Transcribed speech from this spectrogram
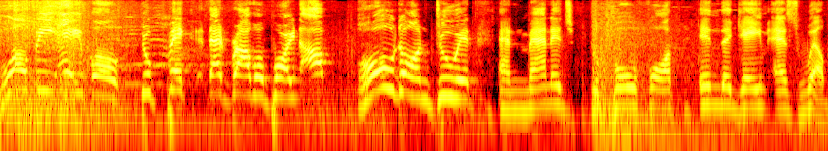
will be able to pick that Bravo point up, hold on to it, and manage to pull forth in the game as well.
